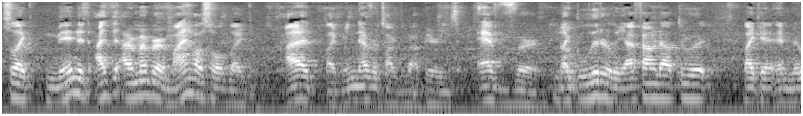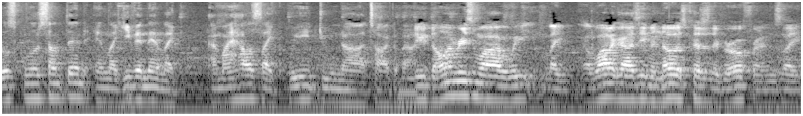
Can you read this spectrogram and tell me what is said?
so, like men is. I th- I remember in my household, like I like we never talked about periods ever. Like literally, I found out through it like in, in middle school or something, and like even then, like at my house, like we do not talk about Dude, it. the only reason why we like a lot of guys even know is because of their girlfriends. Like,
